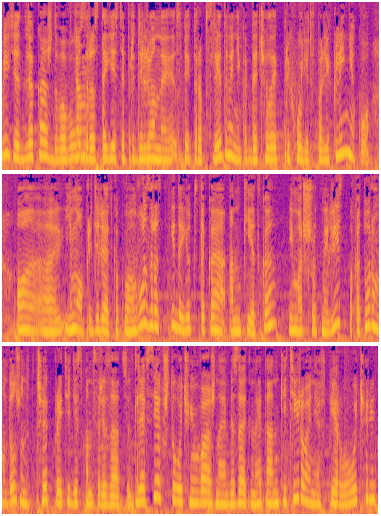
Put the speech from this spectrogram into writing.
Видите, для каждого возраста Там... есть определенный спектр обследований. Когда человек приходит в поликлинику, он, э, ему определяют, какой он возраст, и дается такая анкетка и маршрутный лист, по которому должен этот человек пройти диспансеризацию. Для всех, что очень важно и обязательно, это анкетирование в первую очередь,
